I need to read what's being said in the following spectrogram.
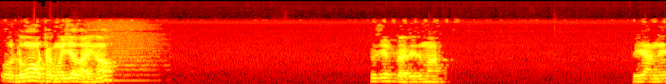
ဟိုလုံးဝထောင်ခွင့်ရပါရင်နော်သူချင်းပလာဒီသမားဘယ်ရလဲ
